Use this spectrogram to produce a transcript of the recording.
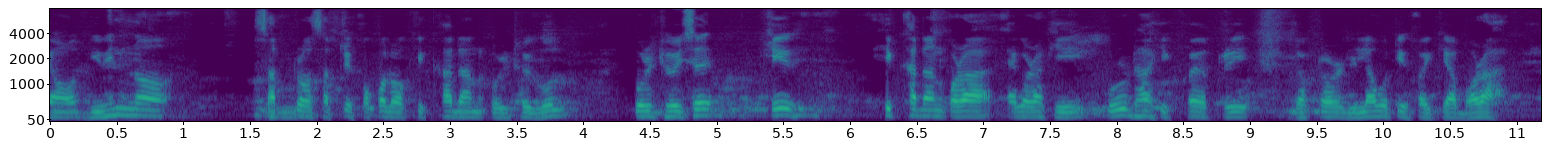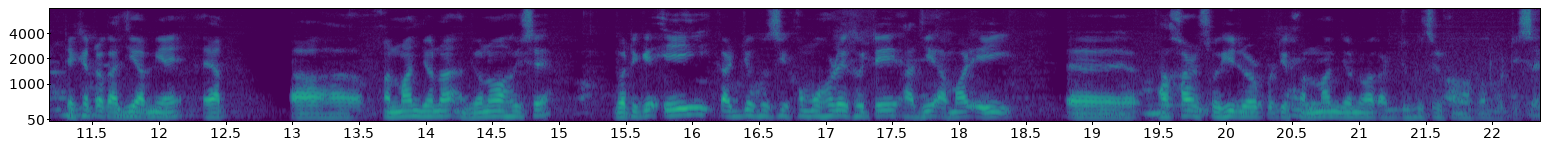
তেওঁ বিভিন্ন ছাত্ৰ ছাত্ৰীসকলক শিক্ষাদান কৰি থৈ গ'ল কৰি থৈছে। সেই শিক্ষাদান কৰা এগৰাকী পুৰোধা শিক্ষয়িত্ৰী ডক্টৰ লীলাৱতী শইকীয়া বৰা তেখেতক আজি আমি ইয়াত সন্মান জনোৱা জনোৱা হৈছে। গতিকে এই কাৰ্যসূচীসমূহৰে সৈতে আজি আমাৰ এই ভাষাৰ শ্বহীদৰ প্ৰতি সন্মান জনোৱা কাৰ্যসূচীৰ সমাপন ঘটিছে।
